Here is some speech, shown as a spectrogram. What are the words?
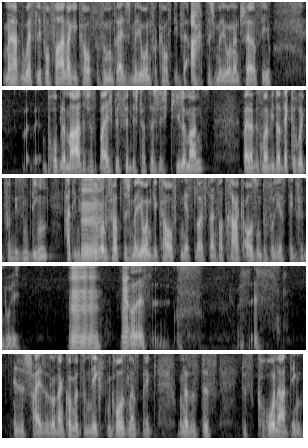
Man hat einen Wesley Fofana gekauft für 35 Millionen, verkauft ihn für 80 Millionen an Chelsea. Problematisches Beispiel finde ich tatsächlich Thielemanns weil dann ist mal wieder weggerückt von diesem Ding, hat ihn für mhm. 45 Millionen gekauft und jetzt läuft sein Vertrag aus und du verlierst ihn für null. Mhm. Ja. So, das, das ist, es ist scheiße. So, und dann kommen wir zum nächsten großen Aspekt und das ist das, das Corona-Ding.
